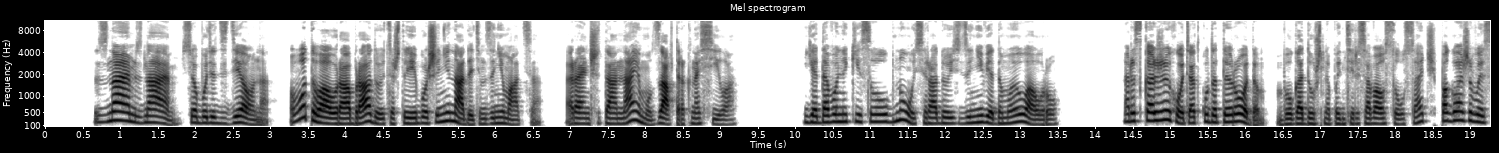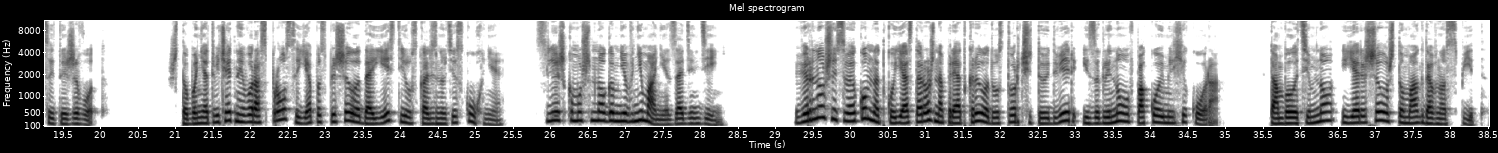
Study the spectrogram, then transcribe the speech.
«Знаем, знаем, все будет сделано. Вот Лаура обрадуется, что ей больше не надо этим заниматься. Раньше-то она ему завтрак носила». Я довольно кисло улыбнулась, радуясь за неведомую Лауру. «Расскажи хоть, откуда ты родом?» — благодушно поинтересовался усач, поглаживая сытый живот. Чтобы не отвечать на его расспросы, я поспешила доесть и ускользнуть из кухни. Слишком уж много мне внимания за один день. Вернувшись в свою комнатку, я осторожно приоткрыла двустворчатую дверь и заглянула в покой Мельхикора. Там было темно, и я решила, что маг давно спит.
